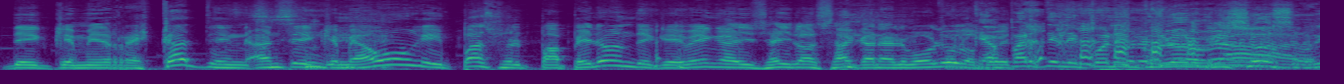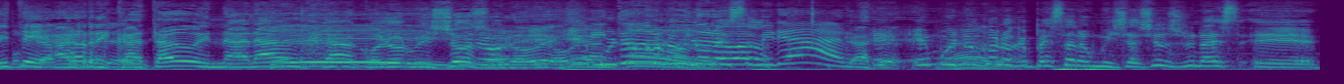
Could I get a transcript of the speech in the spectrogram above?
de que me rescaten antes de que me ahogue y paso el papelón de que venga y ahí lo sacan al boludo. Porque aparte le ponen color brilloso, ¿viste? Al rescatado es naranja, Sí, color brilloso, lo es Y todo el mundo lo va a mirar. Es, es muy loco lo que pesa la humillación. Una vez eh,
